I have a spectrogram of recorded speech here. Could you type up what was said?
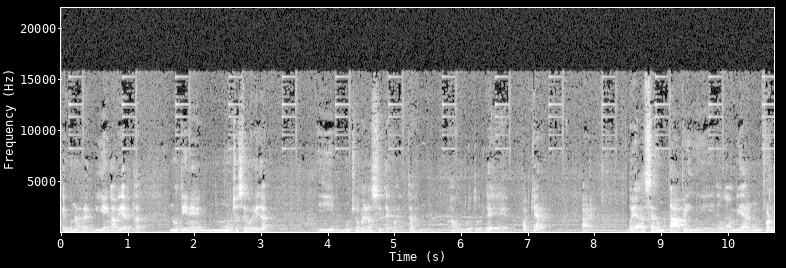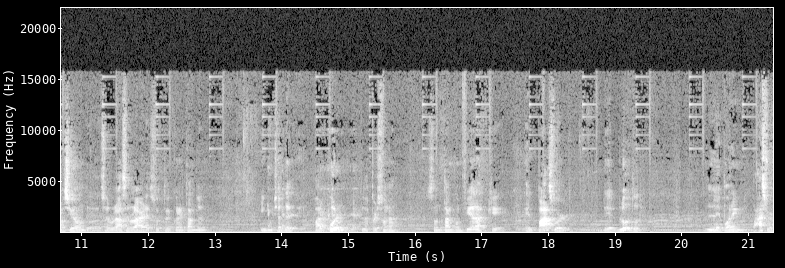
Es una red bien abierta, no tiene mucha seguridad y mucho menos si te conectas a un Bluetooth de cualquiera. ¿sabes? Voy a hacer un tapping y te voy a enviar información de celular a celular, eso estoy conectando y muchas de para colmo, las personas son tan confiadas que el password del Bluetooth le ponen password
